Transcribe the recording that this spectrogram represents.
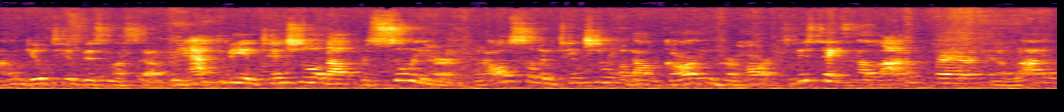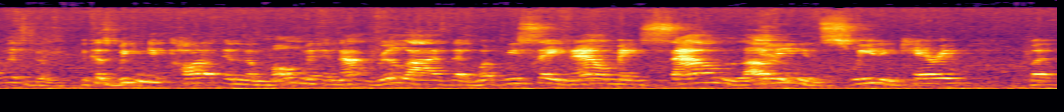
I'm guilty of this myself. We have to be intentional about pursuing her, but also intentional about guarding her heart. So this takes a lot of prayer and a lot of wisdom because we can get caught up in the moment and not realize that what we say now may sound loving and sweet and caring, but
